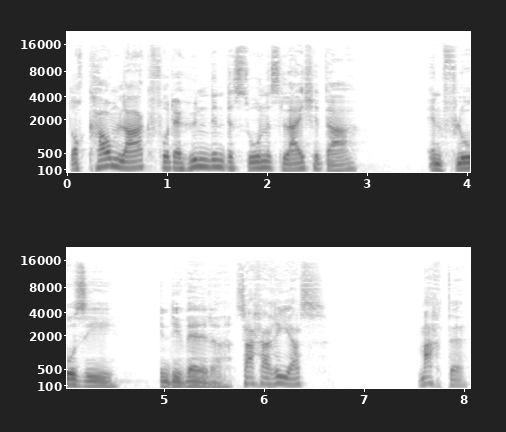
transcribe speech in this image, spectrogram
doch kaum lag vor der Hündin des Sohnes Leiche da, entfloh sie in die Wälder. Zacharias machte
